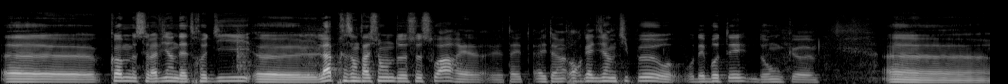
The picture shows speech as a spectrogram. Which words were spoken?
comme cela vient d'être dit, la présentation de ce soir a, été organisée un petit peu au, au débeauté, donc euh,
